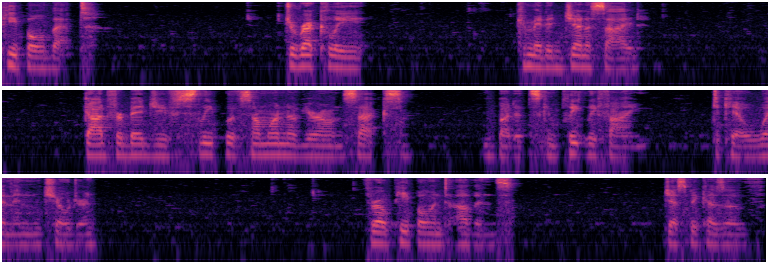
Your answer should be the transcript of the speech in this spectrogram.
people that directly committed genocide. God forbid you sleep with someone of your own sex, but it's completely fine to kill women and children. Throw people into ovens just because of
